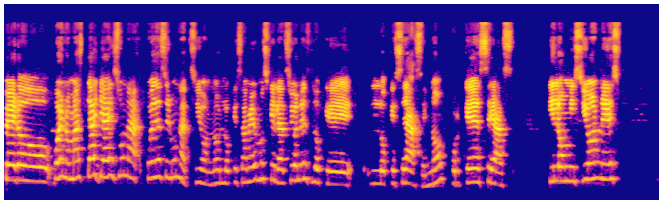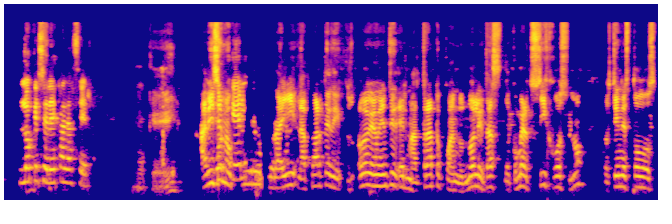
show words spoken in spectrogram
pero bueno, más allá es una, puede ser una acción, ¿no? Lo que sabemos que la acción es lo que, lo que se hace, ¿no? ¿Por qué se hace? Y la omisión es lo que se deja de hacer. Ok. A mí se me ocurre por ahí la parte de, pues, obviamente, el maltrato cuando no le das de comer a tus hijos, ¿no? Los tienes todos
